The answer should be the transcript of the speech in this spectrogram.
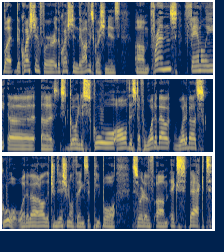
But the question for the question, the obvious question is, um, friends, family, uh, uh, going to school, all this stuff. What about, what about school? What about all the traditional things that people sort of, um, expect,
